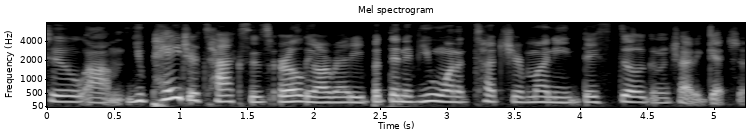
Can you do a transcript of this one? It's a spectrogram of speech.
to, um, you paid your taxes early already, but then if you want to touch your money, they still going to try to get you.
